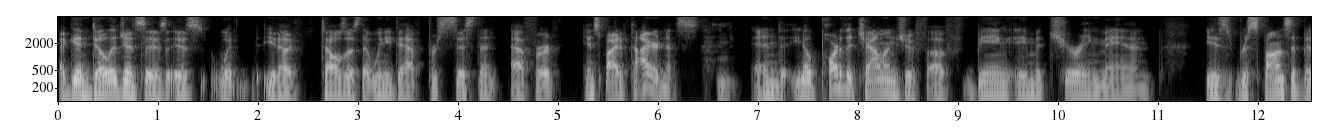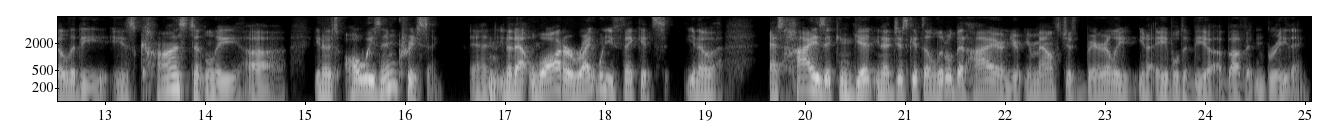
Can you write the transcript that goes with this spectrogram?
Again, diligence is is what you know tells us that we need to have persistent effort in spite of tiredness. Mm. And you know, part of the challenge of of being a maturing man is responsibility is constantly uh you know, it's always increasing. And mm. you know, that water right when you think it's, you know, as high as it can get, you know, it just gets a little bit higher and your, your mouth's just barely, you know, able to be above it and breathing.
